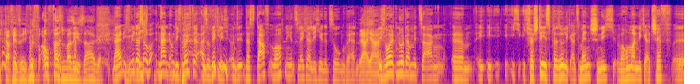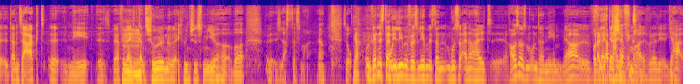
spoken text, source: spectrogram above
Ich darf jetzt, ich muss aufpassen, was ich sage. Nein, ich will das, aber, nein, und ich möchte, also wirklich, und das darf überhaupt nicht ins Lächerliche gezogen werden. Ja, ja. Ich wollte nur damit sagen, ähm, ich, ich, ich verstehe es persönlich als Mensch nicht, warum man nicht als Chef äh, dann sagt, äh, nee, das wäre vielleicht mhm. ganz schön oder ich wünsche es mir, aber äh, ich lasse das mal. Ja, so. Ja. Und wenn es dann und, die Liebe fürs Leben ist, dann muss einer halt äh, raus aus dem Unternehmen, ja, oder vielleicht der Chef wechseln. mal oder die, ja,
